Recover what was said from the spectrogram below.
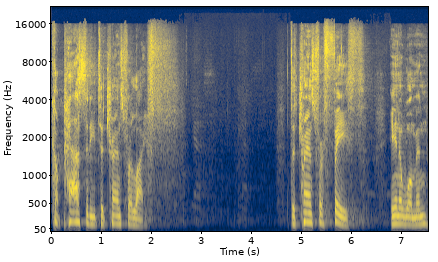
capacity to transfer life, to transfer faith in a woman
